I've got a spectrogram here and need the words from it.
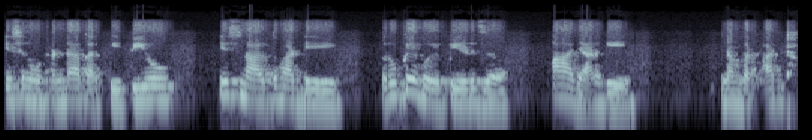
ਇਸ ਨੂੰ ਠੰਡਾ ਕਰਕੇ ਪੀਓ। ਇਸ ਨਾਲ ਤੁਹਾਡੇ ਰੁਕੇ ਹੋਏ ਪੀੜਜ਼ ਆ ਜਾਣਗੇ। ਨੰਬਰ 8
